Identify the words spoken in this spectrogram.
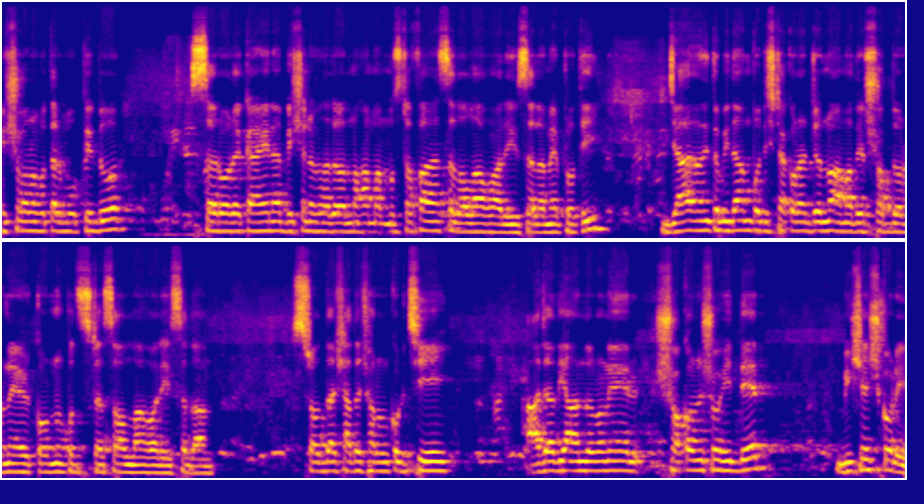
বিশ্ব মানবতার মুক্তিদূত সরওয়ারে কায়না বিশ্বনবী হযরত মুহাম্মদ মুস্তাফা সাল্লাল্লাহু আলাইহি সাল্লামের প্রতি। যার আনিত বিধান প্রতিষ্ঠা করার জন্য আমাদের সব ধরনের কর্ম প্রতিষ্ঠা সাল্লাল্লাহু আলাইহি সাল্লাম। শ্রদ্ধার সাথে স্মরণ করছি, আজাদি আন্দোলনের সকল শহীদদের বিশেষ করে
